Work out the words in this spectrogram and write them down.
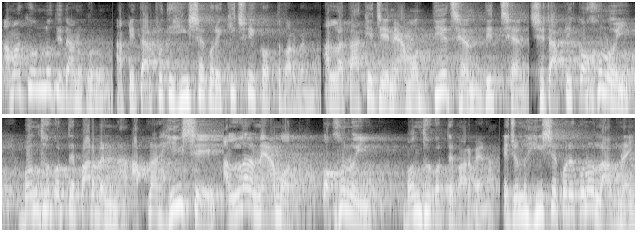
আমাকে উন্নতি দান করুন। আপনি তার প্রতি হিংসা করে কিছুই করতে পারবেন না। আল্লাহ তাকে যে নেয়ামত দিয়েছেন, দিচ্ছেন, সেটা আপনি কখনোই বন্ধ করতে পারবেন না। আপনার হিংসে আল্লাহর নেয়ামত কখনোই বন্ধ করতে পারবে না। এজন্য হিংসা করে কোনো লাভ নাই।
